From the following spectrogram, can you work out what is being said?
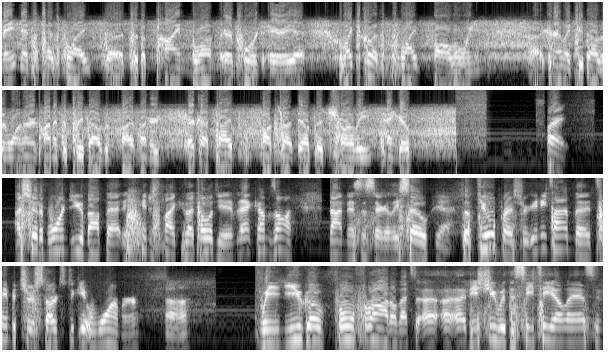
maintenance test flight uh, to the Pine Bluff Airport area. I'd like to call it flight following. Uh, currently 2,100, climbing to 3,500. Aircraft type, Foxtrot Delta Charlie Tango. All right. I should have warned you about that engine light because I told you if that comes on, not necessarily. So Yeah. the fuel pressure, anytime the temperature starts to get warmer, Uh huh. when you go full throttle, that's a, a, an issue with the CTLS, and,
